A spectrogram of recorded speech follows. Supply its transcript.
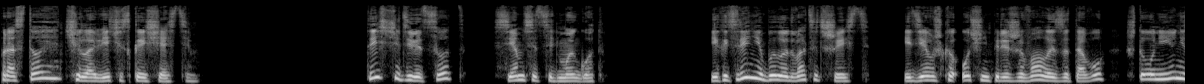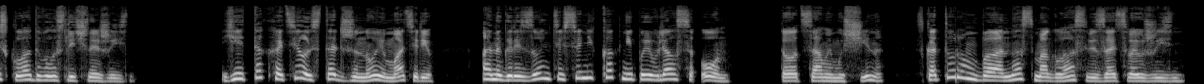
Простое человеческое счастье. 1977 год. Екатерине было 26, и девушка очень переживала из-за того, что у нее не складывалась личная жизнь. Ей так хотелось стать женой и матерью, а на горизонте все никак не появлялся он, тот самый мужчина, с которым бы она смогла связать свою жизнь.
